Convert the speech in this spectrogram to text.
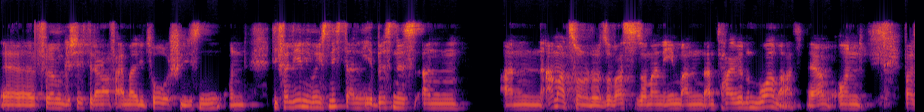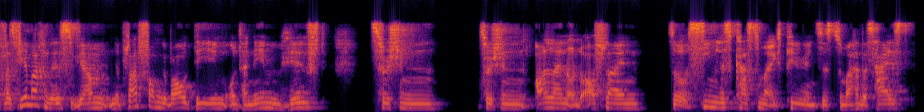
äh, Firmengeschichte dann auf einmal die Tore schließen. Und die verlieren übrigens nicht dann ihr Business an an Amazon oder sowas, sondern eben an, an Target und Walmart. Ja? Und was, was wir machen ist, wir haben eine Plattform gebaut, die im Unternehmen hilft, zwischen, zwischen Online und Offline so seamless Customer Experiences zu machen. Das heißt,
